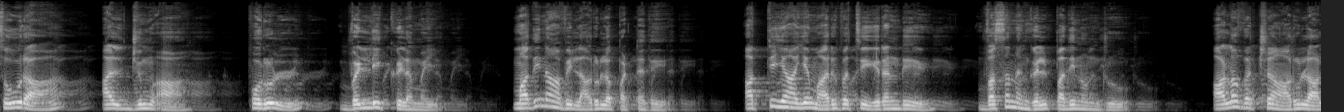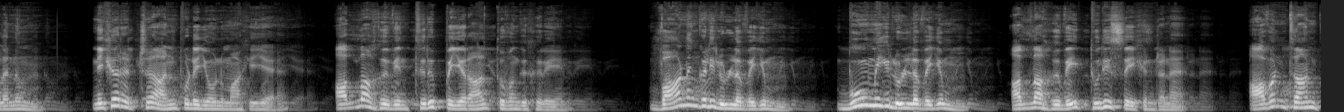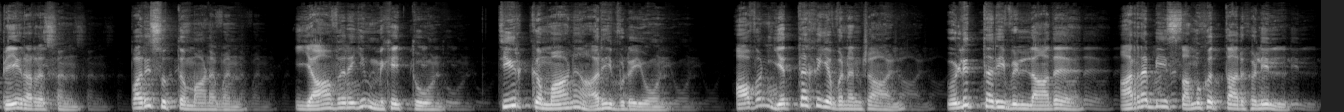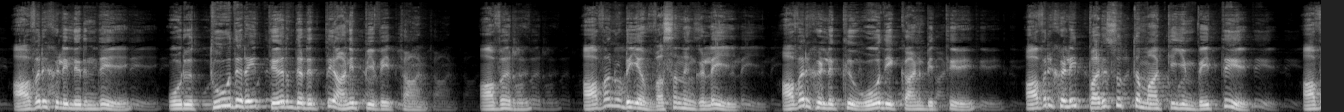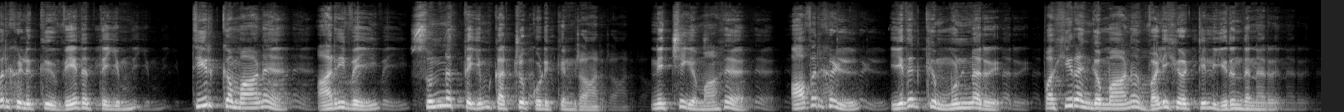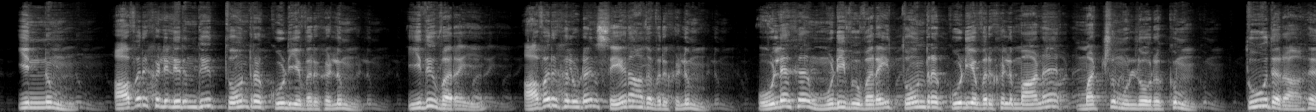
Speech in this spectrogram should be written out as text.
சூரா அல் ஜும்ஆ பொருள் வெள்ளிக்கிழமை. மதினாவில் அருளப்பட்டது. அத்தியாயம் அறுபத்தி இரண்டு வசனங்கள் பதினொன்று. அளவற்ற அருளாளனும் நிகரற்ற அன்புடையோனுமாகிய அல்லாஹுவின் திருப்பெயரால் துவங்குகிறேன். வானங்களில் உள்ளவையும் பூமியில் உள்ளவையும் அல்லாஹுவை துதி செய்கின்றன. அவன்தான் பேரரசன் பரிசுத்தமானவன். யாவரையும் மிகைத்தோன் தீர்க்கமான அறிவுடையோன். அவன் எத்தகையவனென்றால் எழுத்தறிவில்லாத அரபி சமூகத்தார்களில் அவர்களிலிருந்தே ஒரு தூதரை தேர்ந்தெடுத்து அனுப்பி வைத்தான். அவர் அவனுடைய வசனங்களை அவர்களுக்கு ஓதி காண்பித்து அவர்களை பரிசுத்தமாக்கியும் வைத்து அவர்களுக்கு வேதத்தையும் தீர்க்கமான அறிவை சுண்ணத்தையும் கற்றுக் கொடுக்கின்றார். நிச்சயமாக அவர்கள் இதற்கு முன்னர் பகிரங்கமான வழிகேட்டில் இருந்தனர். இன்னும் அவர்களிலிருந்து தோன்றக்கூடியவர்களும் இதுவரை அவர்களுடன் சேராதவர்களும் உலக முடிவு வரை தோன்றக்கூடியவர்களுமான மற்றும் உள்ளோருக்கும் தூதராக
